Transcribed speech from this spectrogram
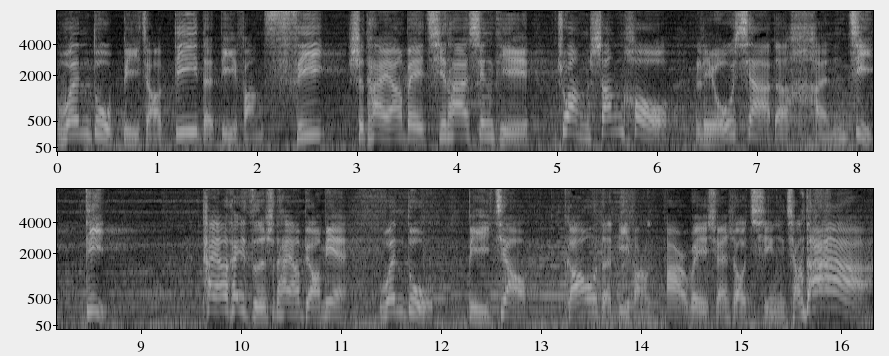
温度比较低的地方；C. 是太阳被其他星体撞伤后留下的痕迹；D. 太阳黑子是太阳表面温度比较。高的地方，二位选手请抢答。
